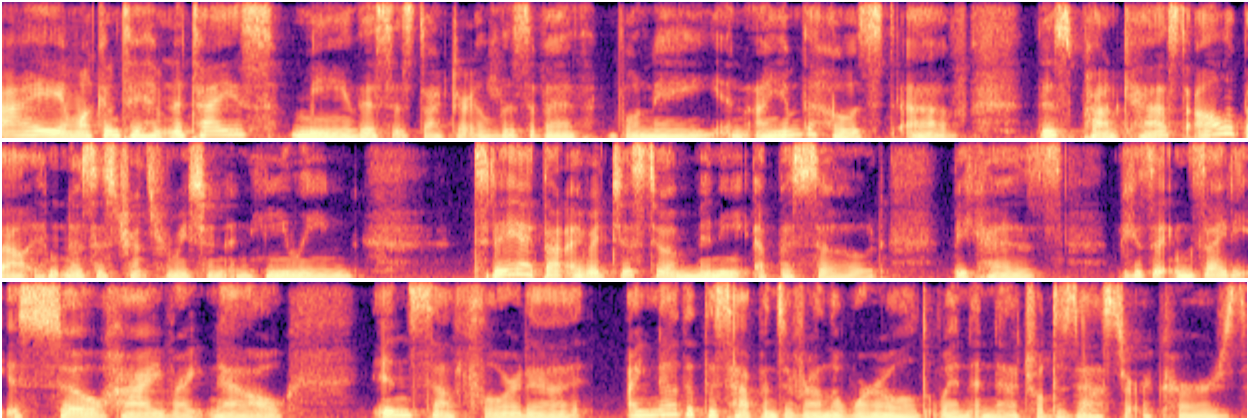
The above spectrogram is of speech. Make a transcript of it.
Hi, and welcome to Hypnotize Me. This is Dr. Elizabeth Bonet, and I am the host of this podcast all about hypnosis, transformation, and healing. Today, I thought I would just do a mini episode because, because anxiety is so high right now in South Florida. I know that this happens around the world when a natural disaster occurs.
